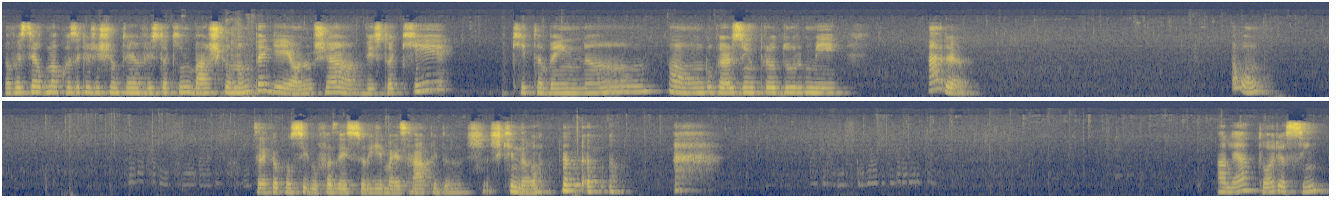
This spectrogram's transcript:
Talvez tenha alguma coisa que a gente não tenha visto aqui embaixo que eu não peguei, ó. Não tinha visto aqui. Aqui também não. Ó, um lugarzinho para eu dormir. Cara. Tá bom. Será que eu consigo fazer isso ir mais rápido? Acho que não. Aleatório assim?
